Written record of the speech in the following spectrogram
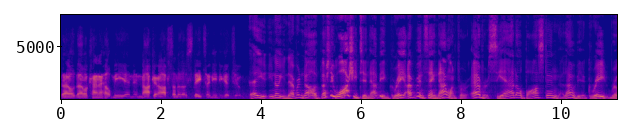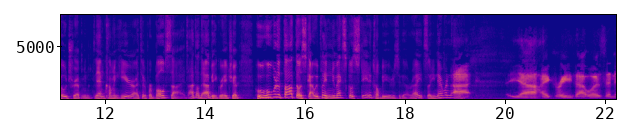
that'll that'll kind of help me in, in, knocking off some of those states I need to get to. Hey, you, you know, you never know, especially Washington. That'd be great. I've been saying that one forever. Seattle, Boston, that would be a great road trip. And them coming here, I think for both sides. I thought that'd be a great trip. Who who would have thought those, Scott? We played New Mexico State a couple years ago, right? So you never know. Uh, yeah, I agree. That was an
